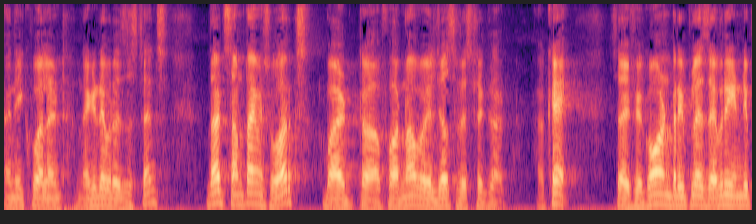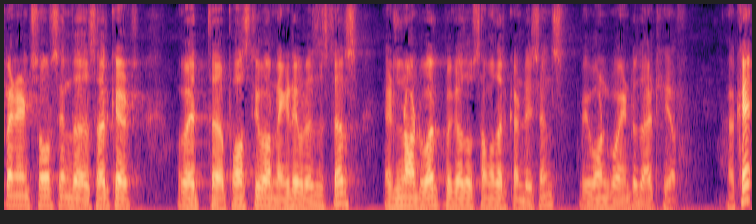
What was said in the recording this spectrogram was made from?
an equivalent negative resistance that sometimes works, but uh, for now we will just restrict that. Okay. So, if you go and replace every independent source in the circuit with uh, positive or negative resistors, it will not work because of some other conditions. We will not go into that here. Okay.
